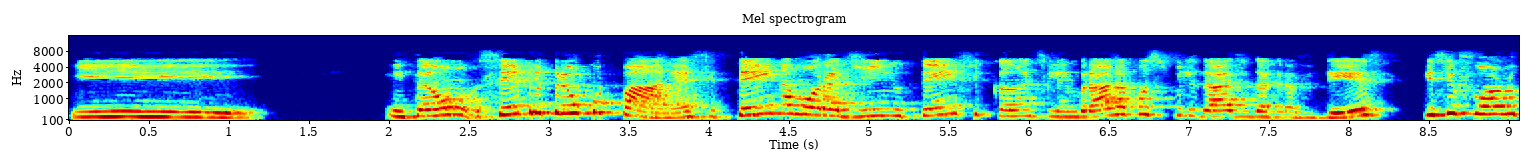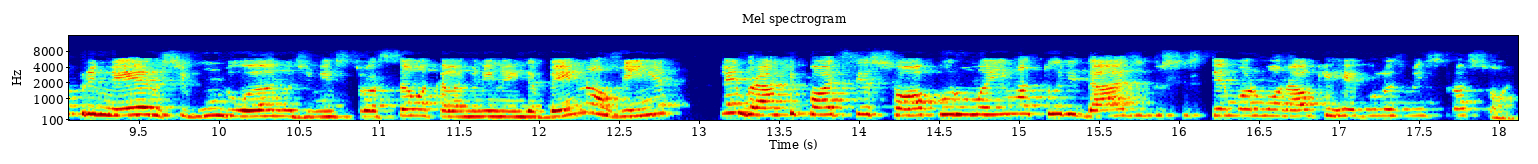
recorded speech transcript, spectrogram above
E, então, sempre preocupar, né? Se tem namoradinho, tem ficante, lembrar da possibilidade da gravidez. E se for no primeiro, segundo ano de menstruação, aquela menina ainda bem novinha, lembrar que pode ser só por uma imaturidade do sistema hormonal que regula as menstruações,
